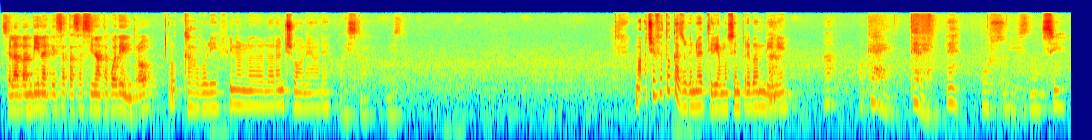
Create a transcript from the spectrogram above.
Sei la bambina che è stata assassinata qua dentro? Oh cavoli, fino all- all'arancione Ale. Ho visto, ho visto. Ma ci hai fatto caso che noi attiriamo sempre bambini? Ah. Tere. Eh, Rosso, hai visto? sì.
